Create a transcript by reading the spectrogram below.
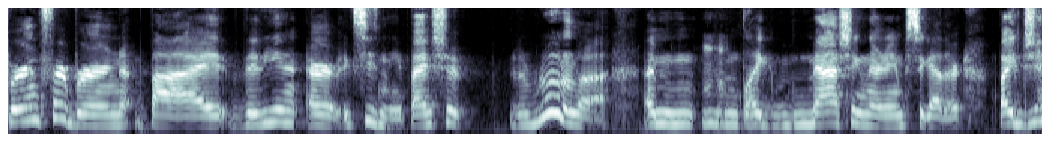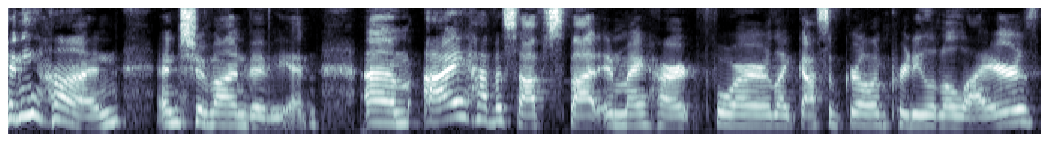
Burn for Burn by Vivian, or excuse me, by Sh- I'm mm-hmm. like mashing their names together by Jenny Han and Siobhan Vivian. Um, I have a soft spot in my heart for like Gossip Girl and Pretty Little Liars.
